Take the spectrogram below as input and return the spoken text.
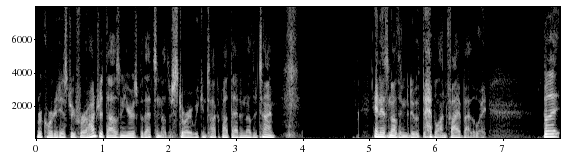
recorded history for 100,000 years, but that's another story. We can talk about that another time. And has nothing to do with Babylon 5, by the way. But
